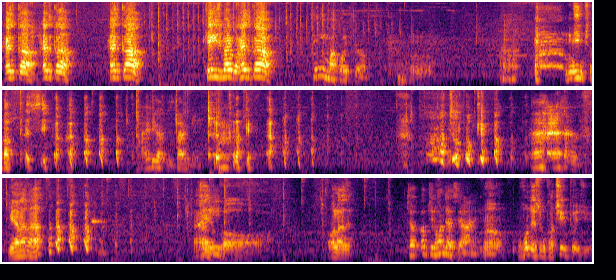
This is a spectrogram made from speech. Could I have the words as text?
하이드까 하이드까 하이드까 개기지 말고 하이드까 생님 맞고 있어. 닌 좋았다 씨발 아이디가 비슷한 게. 그렇게. 아좀 웃겨 미안하다. 아이 좋고 올라가자 저 껍질 혼자 있어요, 안에. 어 혼자 있으면 같이 입어야지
